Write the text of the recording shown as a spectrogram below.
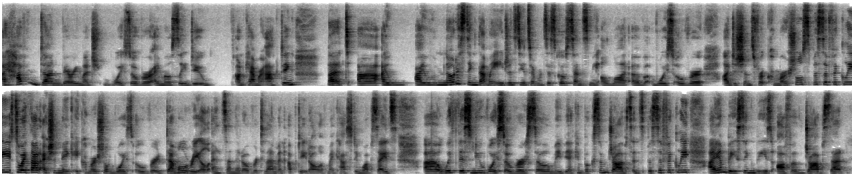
I haven't done very much voiceover. I mostly do on camera acting, but uh, I, I'm noticing that my agency in San Francisco sends me a lot of voiceover auditions for commercials specifically. So I thought I should make a commercial voiceover demo reel and send it over to them and update all of my casting websites uh, with this new voiceover. So maybe I can book some jobs. And specifically, I am basing these off of jobs that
